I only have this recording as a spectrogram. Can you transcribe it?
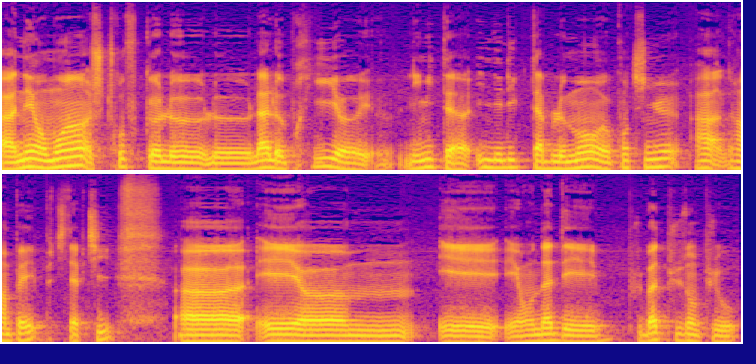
Euh, néanmoins je trouve que le, là le prix limite inéluctablement continue à grimper petit à petit. Et, et, et, on a des plus bas de plus en plus haut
